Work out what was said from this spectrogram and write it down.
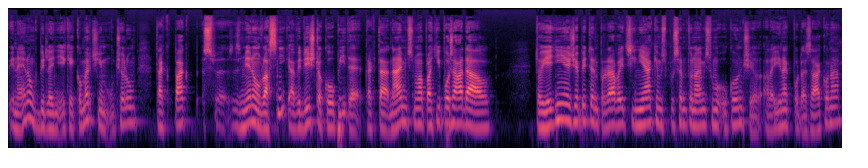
i nejenom k bydlení, i ke komerčním účelům, tak pak s změnou vlastníka, vy když to koupíte, tak ta nájemní smlouva platí pořád dál. To jedině, že by ten prodávající nějakým způsobem tu nájemní smlouvu ukončil, ale jinak podle zákona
